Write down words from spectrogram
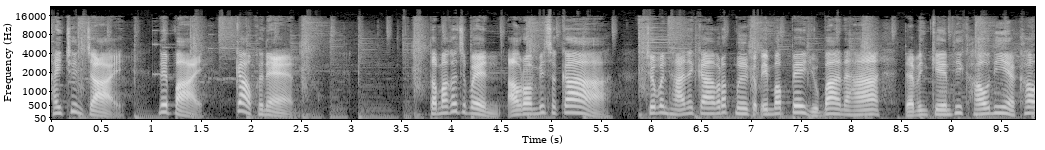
ให้ชื่นใจ ได้ไป 9 คะแนน ต่อมาก็จะเป็นอารอนบิสก้า เจอปัญหาในการรับมือกับเอ็มบัปเป้อยู่บ้างนะฮะ แต่เป็นเกมที่เขาเนี่ยเข้า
